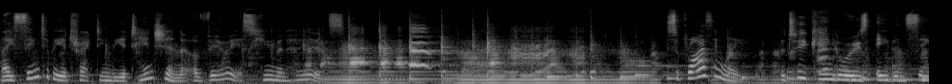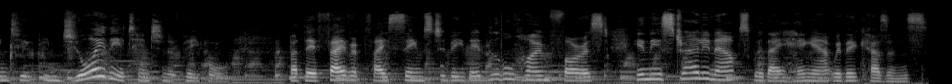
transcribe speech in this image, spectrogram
they seem to be attracting the attention of various human herds. Surprisingly, the two kangaroos even seem to enjoy the attention of people, but their favourite place seems to be their little home forest in the Australian Alps where they hang out with their cousins.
